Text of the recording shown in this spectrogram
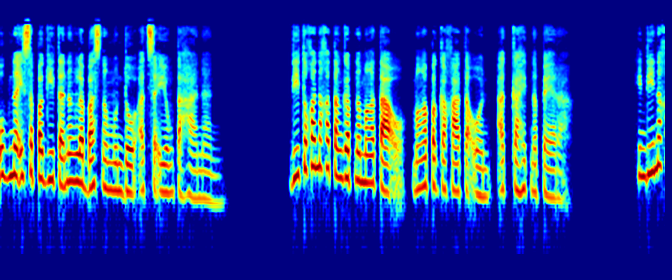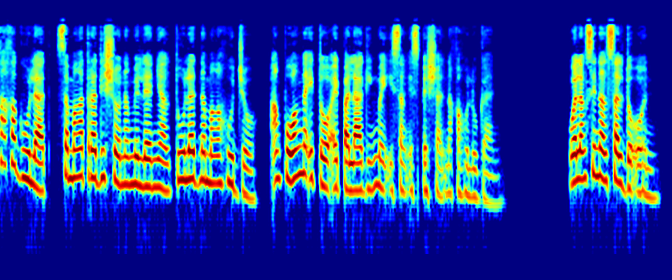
ugnay sa pagitan ng labas ng mundo at sa iyong tahanan. Dito ka nakatanggap ng mga tao, mga pagkakataon, at kahit na pera. Hindi nakakagulat, sa mga tradisyon ng millennial tulad ng mga Hudyo, ang puwang na ito ay palaging may isang espesyal na kahulugan. Walang sinalsal doon.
